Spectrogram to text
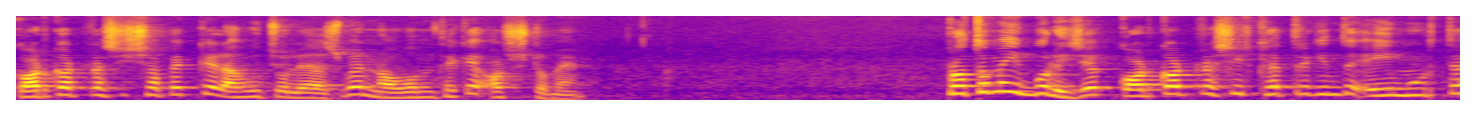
কর্কট রাশির সাপেক্ষে রাহু চলে আসবে নবম থেকে অষ্টমে। প্রথমেই বলি যে কর্কট রাশির ক্ষেত্রে কিন্তু এই মুহূর্তে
